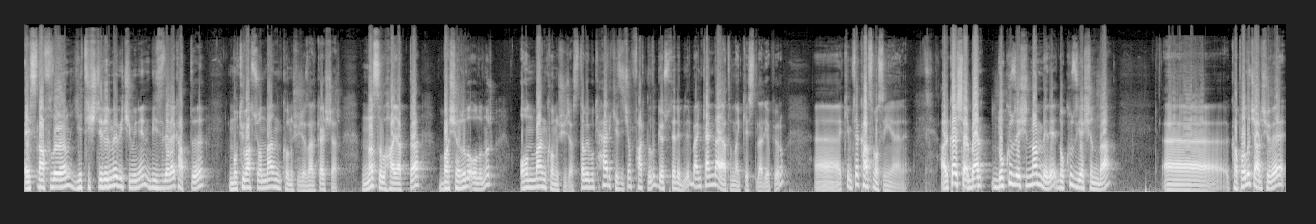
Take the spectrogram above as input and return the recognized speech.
esnaflığın, yetiştirilme biçiminin bizlere kattığı motivasyondan konuşacağız arkadaşlar. Nasıl hayatta başarılı olunur ondan konuşacağız. Tabii bu herkes için farklılık gösterebilir. Ben kendi hayatımdan kesitler yapıyorum. Ee, kimse kasmasın yani. Arkadaşlar ben 9 yaşından beri 9 yaşında ee, Kapalı Çarşı ve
